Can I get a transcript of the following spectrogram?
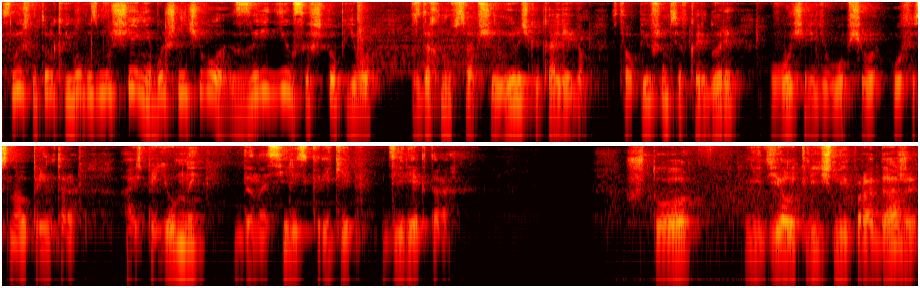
слышно только его возмущение, больше ничего. Зарядился, чтоб его, вздохнув, сообщил Ирочка коллегам, столпившимся в коридоре в очереди у общего офисного принтера. А из приемной доносились крики директора. «Что? Не делать личные продажи?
